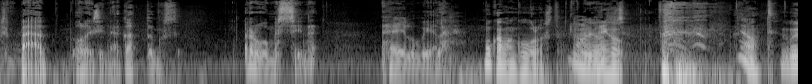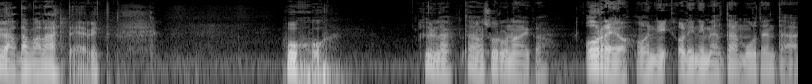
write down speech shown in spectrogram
se pää oli siinä ja katsoi, kun se ruumis siinä heilu vielä. mukavan kuulosta. No joo, Niin kuin, Joo. hyvä tapa lähtee, vittu. Huhhuh. Kyllä, tämä on surun aika. Oreo on, oli nimeltään muuten tämä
